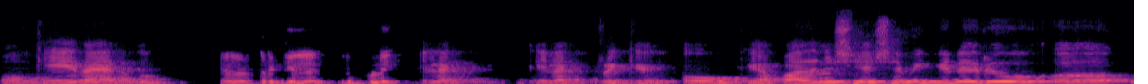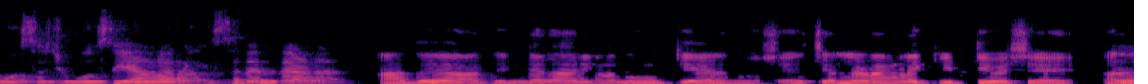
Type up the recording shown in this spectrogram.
ഓക്കെ ഏതായിരുന്നു? ഇലക്ട്രിക്കൽ ട്രിപ്പിൾ ഇലക്ട്രിക്കൽ ഓക്കെ അപ്പൊ അതിനുശേഷം ഇങ്ങനെ ഒരു കോഴ്സ് ചൂസ് ചെയ്യാനുള്ള റീസൺ എന്താണ്? അത് അതിന്റെ കാര്യങ്ങൾ നോക്കിയായിരുന്നു. പക്ഷെ ചിലയിടങ്ങളിൽ കിട്ടി. പക്ഷെ അത്.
